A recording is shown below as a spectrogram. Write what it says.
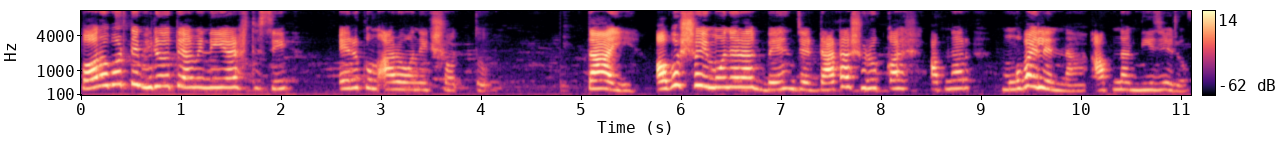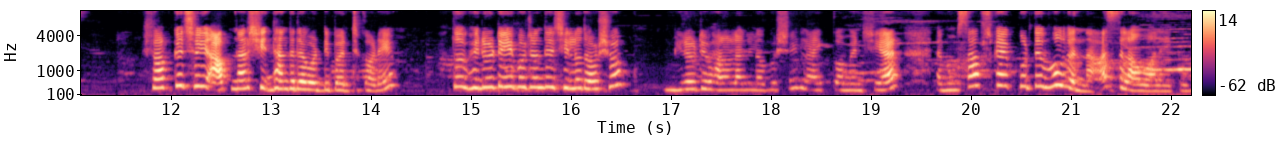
পরবর্তী ভিডিওতে আমি নিয়ে আসতেছি এরকম আরও অনেক সত্য। তাই অবশ্যই মনে রাখবেন যে ডাটা সুরক্ষা আপনার মোবাইলের না, আপনার নিজেরও। সব কিছুই আপনার সিদ্ধান্তের উপর ডিপেন্ড করে। তো ভিডিওটি এই পর্যন্তই ছিল দর্শক। ভিডিওটি ভালো লাগলে অবশ্যই লাইক কমেন্ট শেয়ার এবং সাবস্ক্রাইব করতে ভুলবেন না। আসসালামু আলাইকুম।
